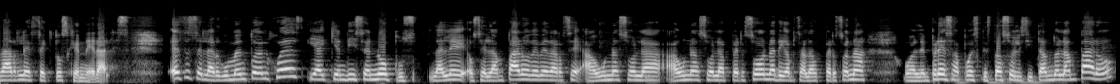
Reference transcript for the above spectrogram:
darle efectos generales. Ese es el argumento del juez y hay quien dice, no, pues la ley, o sea, el amparo debe darse a una sola, a una sola persona, digamos, a la persona o a la empresa, pues, que está solicitando el amparo.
